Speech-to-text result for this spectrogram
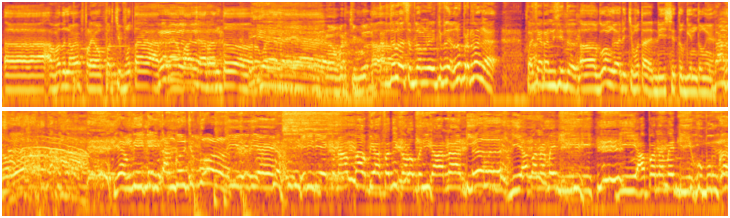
eh, apa tuh namanya flyover Ciputat yang pacaran tuh orang pacaran ya. Udah bercibutan. Ntar dulu sebelum lu Ciputat, lu pernah nggak pacaran di situ? Eh, gua nggak di Ciputat di situ gintungnya. yang bikin tanggul jebol. Ini dia, ini dia kenapa biasanya kalau bencana di, di apa namanya di di apa namanya dihubungkan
